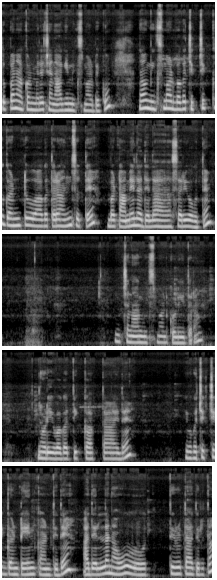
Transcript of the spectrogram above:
ತುಪ್ಪನ ಹಾಕ್ಕೊಂಡ್ಮೇಲೆ ಚೆನ್ನಾಗಿ ಮಿಕ್ಸ್ ಮಾಡಬೇಕು. ನಾವು ಮಿಕ್ಸ್ ಮಾಡುವಾಗ ಚಿಕ್ಕ ಚಿಕ್ಕ ಗಂಟು ಆಗೋ ಥರ ಅನಿಸುತ್ತೆ, ಬಟ್ ಆಮೇಲೆ ಅದೆಲ್ಲ ಸರಿ ಹೋಗುತ್ತೆ. ಚೆನ್ನಾಗಿ ಮಿಕ್ಸ್ ಮಾಡ್ಕೊಳ್ಳಿ ಈ ಥರ. ನೋಡಿ ಇವಾಗ ತಿಕ್ಕಾಗ್ತಾ ಇದೆ. ಇವಾಗ ಚಿಕ್ಕ ಚಿಕ್ಕ ಗಂಟೆ ಏನು ಕಾಣ್ತಿದೆ, ಅದೆಲ್ಲ ನಾವು ತಿರುತ್ತಾ ತಿರುತ್ತಾ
